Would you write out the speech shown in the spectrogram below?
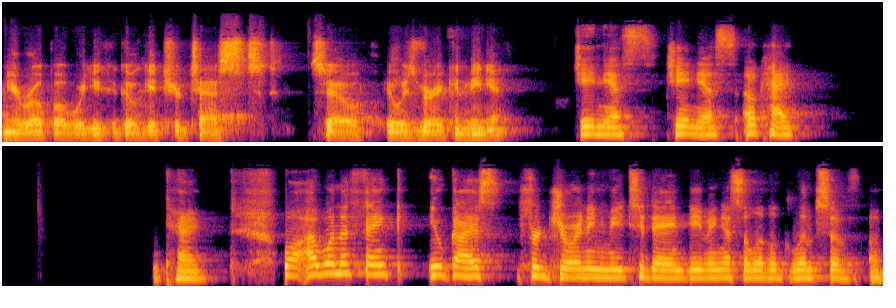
Europa where you could go get your tests. So it was very convenient. Genius, genius. Okay. Okay. Well, I want to thank you guys for joining me today and giving us a little glimpse of, of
